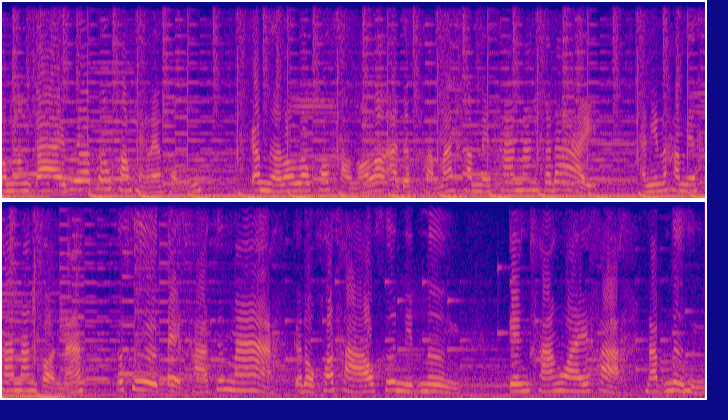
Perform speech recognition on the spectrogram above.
กำลังกายเพื่อเพิ่มความแข็งแรงของกล้ามเนื้อรอบๆข้อเข่าเนาะเราอาจจะสามารถทำในท่านั่งก็ได้ อันนี้เราทำในท่านั่งก่อนนะ ก็คือเตะขาขึ้นมากระดกข้อเท้าขึ้นนิดหนึ่ง เกรงค้างไว้ค่ะ นับ1ถึง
